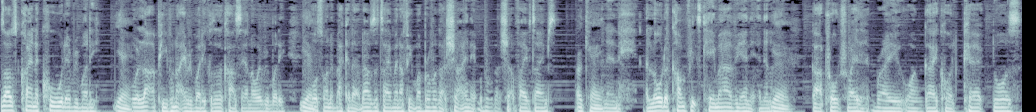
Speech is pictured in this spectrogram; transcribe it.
'cause I was kind of cool with everybody. yeah, or a lot of people, not everybody, because I can't say I know everybody. Yeah. Also on the back of that, that was the time when I think my brother got shot in it. My brother got shot five times, okay, and then a load of conflicts came out of it, and then Yeah. I got approached by, by one guy called Kirk Dawes.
